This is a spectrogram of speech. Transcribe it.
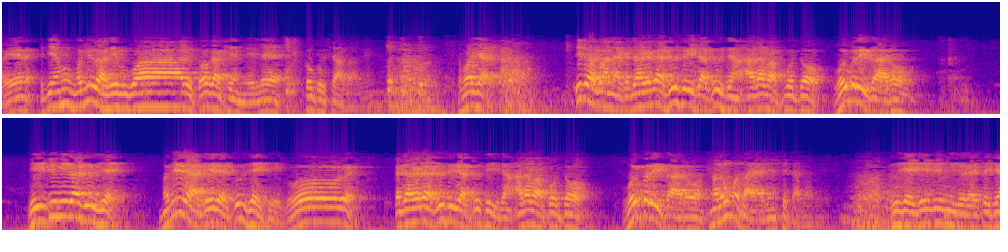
ပဲတဲ့အကျင်မှုမပြည့်ရသေးဘူးကွာလို့သောကဖြစ်နေလေကုက္ကုစပါပဲ သဘောကျဣဒဘာနာကတာကတသုစိတသုဇံအာရဘပုတ္တောဝိပရိသာရောဒီကျူပြီးသားသူစိတ်မပြည့်ရသေးတဲ့သူစိတ်တွေကိုတဲ့ကတာရကသူစိရသူစိတံအာရဘပုတ္တောဝိပရိသရောနှလုံးမသားရခြင်းဖြစ်တာပါပဲသူစိတ်တွေပြုမိလို့လည်းစိတ်ထဲ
